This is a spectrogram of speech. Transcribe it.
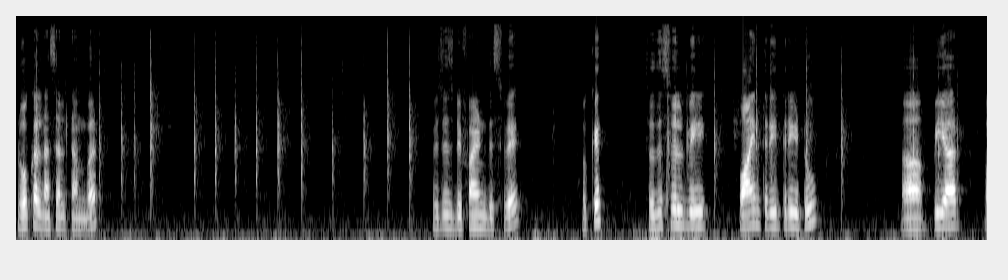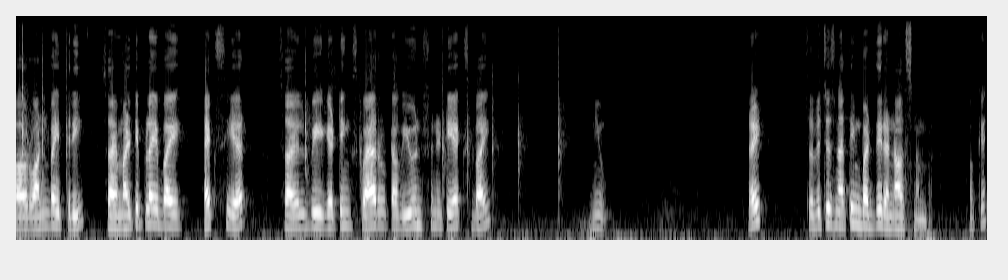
local Nusselt number which is defined this way okay? So this will be 0.332 uh, pr power 1 by 3 so i multiply by x here. So i will be getting square root of u infinity x by nu right so which is nothing but the reynolds number okay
